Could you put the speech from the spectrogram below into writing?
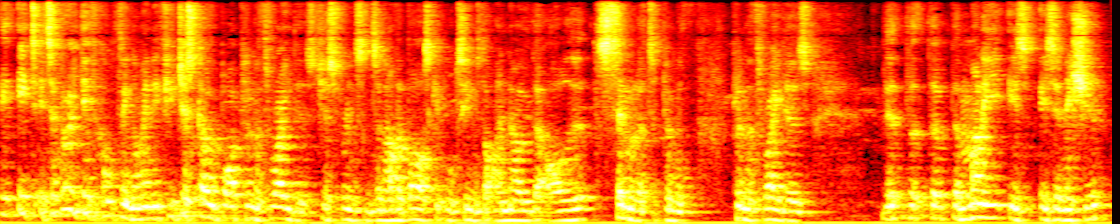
it, it, it's a very difficult thing. I mean, if you just go by Plymouth Raiders, just for instance, and other basketball teams that I know that are similar to Plymouth Plymouth Raiders, the, the, the, the money is, is an issue.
